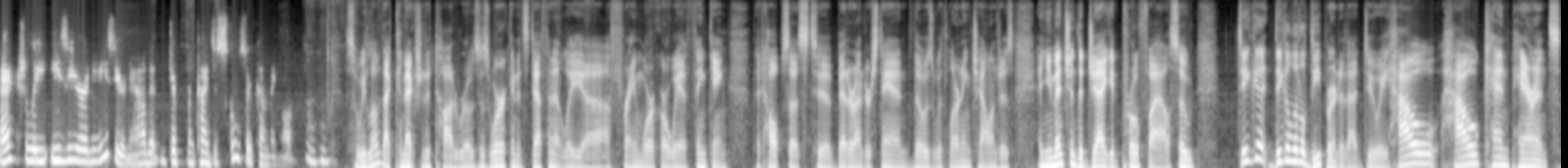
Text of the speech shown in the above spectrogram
actually easier and easier now that different kinds of schools are coming on. Mm-hmm. So we love that connection to Todd Rose's work, and it's definitely a, a, framework or way of thinking that helps us to better understand those with learning challenges. And you mentioned the jagged profile. So dig a, dig a little deeper into that, Dewey. How how can parents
